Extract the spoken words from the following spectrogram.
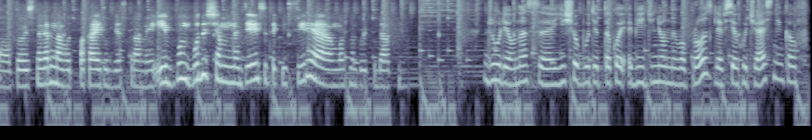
А, то есть, наверное, вот пока эти две страны. И в будущем, надеюсь, все-таки Сирия можно будет туда Джулия, у нас э, еще будет такой объединенный вопрос для всех участников.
